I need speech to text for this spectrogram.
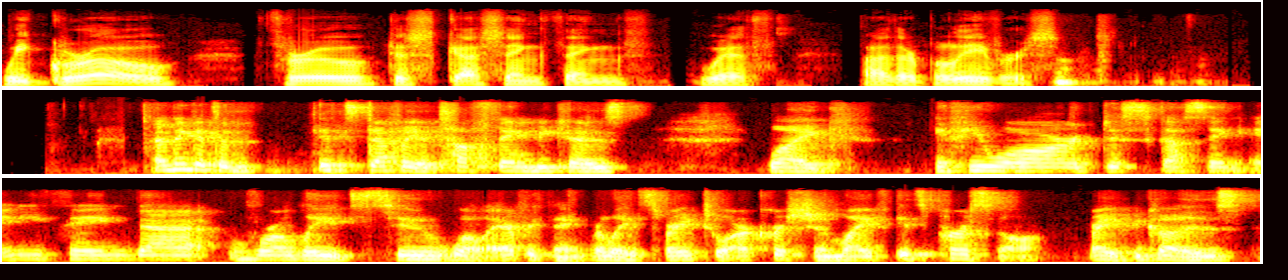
We grow through discussing things with other believers. I think it's a it's definitely a tough thing because like if you are discussing anything that relates to well everything relates right to our Christian life it's personal right? Because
